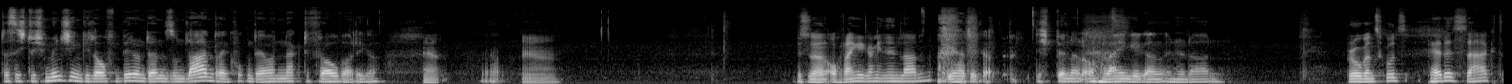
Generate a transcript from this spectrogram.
Dass ich durch München gelaufen bin und dann in so einen Laden reingucken und da einfach eine nackte Frau war, Digga. Ja. Ja. ja. Bist du dann auch reingegangen in den Laden? Ja, Digga. Ich bin dann auch reingegangen in den Laden. Bro, ganz kurz. Perez sagt,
